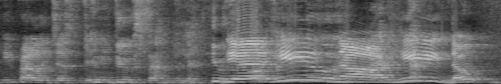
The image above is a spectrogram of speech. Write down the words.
he probably just didn't do something. That he was Yeah, he nah, he nope.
